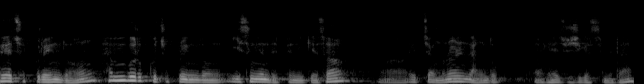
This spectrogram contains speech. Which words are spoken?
해외 촛불행동 함부르크 촛불행동 이승현 대표님께서 어, 입장문을 낭독해 주시겠습니다.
